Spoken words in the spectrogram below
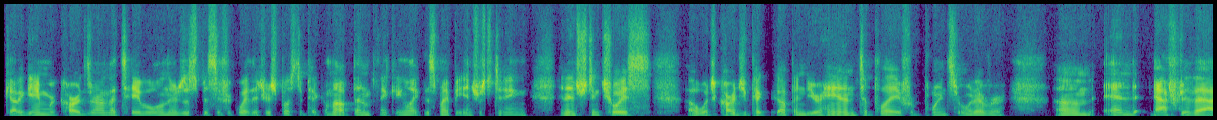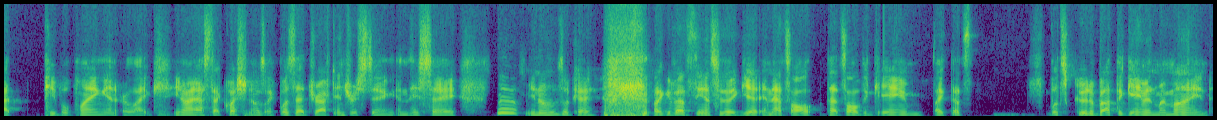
got a game where cards are on the table and there's a specific way that you're supposed to pick them up. Then I'm thinking like, this might be interesting, an interesting choice, uh, which cards you pick up into your hand to play for points or whatever. Um, and after that, people playing it are like, you know, I asked that question. I was like, was that draft interesting? And they say, well, you know, it was okay. like if that's the answer they get, and that's all, that's all the game. Like that's what's good about the game in my mind.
